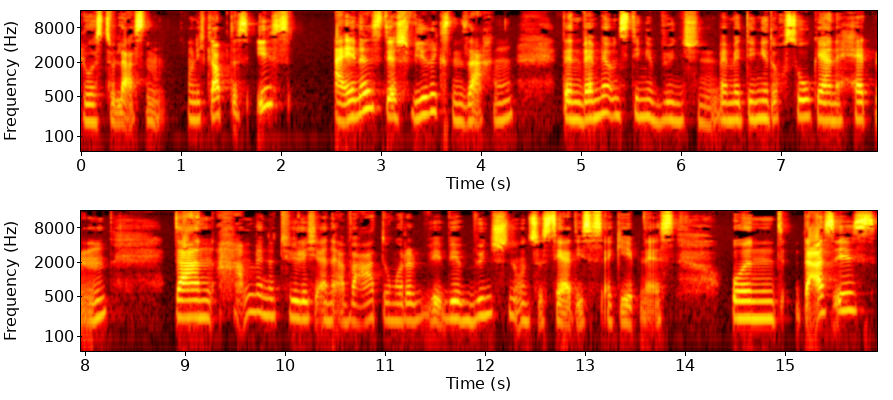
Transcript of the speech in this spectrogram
loszulassen. Und ich glaube, das ist eines der schwierigsten Sachen, denn wenn wir uns Dinge wünschen, wenn wir Dinge doch so gerne hätten, dann haben wir natürlich eine Erwartung oder wir, wir wünschen uns so sehr dieses Ergebnis. Und das ist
